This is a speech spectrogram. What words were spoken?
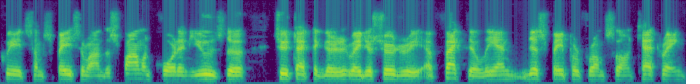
create some space around the spinal cord and use the stereotactic radiosurgery effectively? And this paper from Sloan Kettering,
